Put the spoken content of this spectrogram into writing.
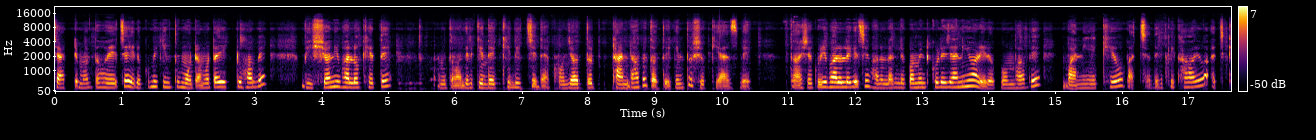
চারটে মতো হয়েছে, এরকমই কিন্তু মোটা মোটাই একটু হবে। ভীষণই ভালো খেতে। আমি তোমাদেরকে দেখিয়ে দিচ্ছি, দেখো যত ঠান্ডা হবে ততই কিন্তু শুকিয়ে আসবে। তো আশা করি ভালো লেগেছে, ভালো লাগলে কমেন্ট করে জানিও। আর এরকমভাবে বানিয়ে খেয়েও বাচ্চাদেরকে খাওয়াও আজকে।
